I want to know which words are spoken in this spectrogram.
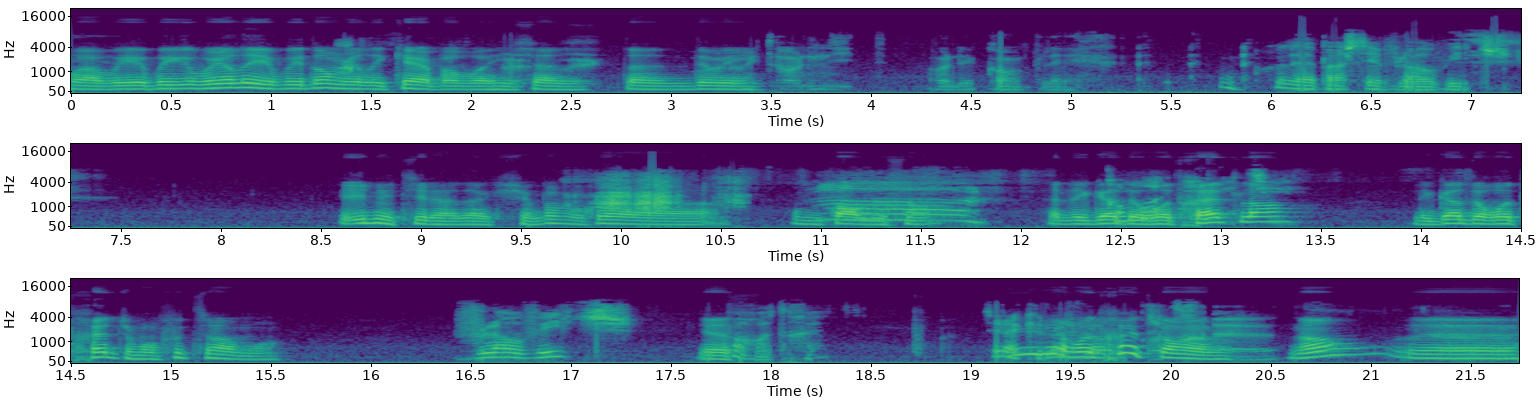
Well, we, we really we don't really care about what he says, uh, do We? we? don't need. On est complet. Pourquoi vous avez pas acheté Vlaovic Inutile, Adak. Je sais pas pourquoi euh, on me parle de ça. Et les gars de retraite là, les gars de retraite, je m'en fous de ça, moi. Vlaovic Yes. Pas retraite. C'est Il laquelle est retraite quand même, Euh, non euh,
